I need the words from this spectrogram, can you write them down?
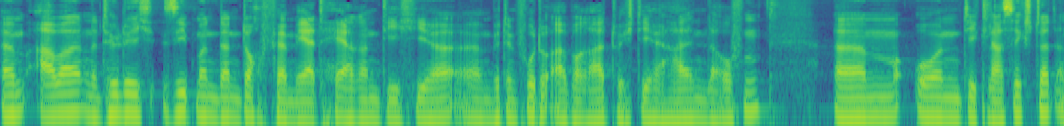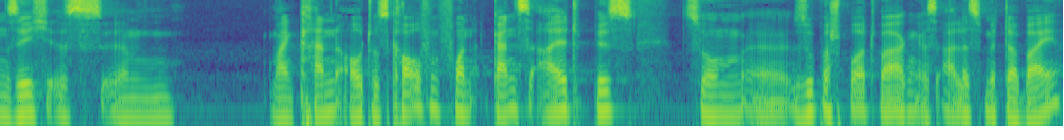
Ähm, aber natürlich sieht man dann doch vermehrt Herren, die hier äh, mit dem Fotoapparat durch die Hallen laufen. Ähm, und die Klassikstadt an sich ist, ähm, man kann Autos kaufen von ganz alt bis zum äh, Supersportwagen ist alles mit dabei.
